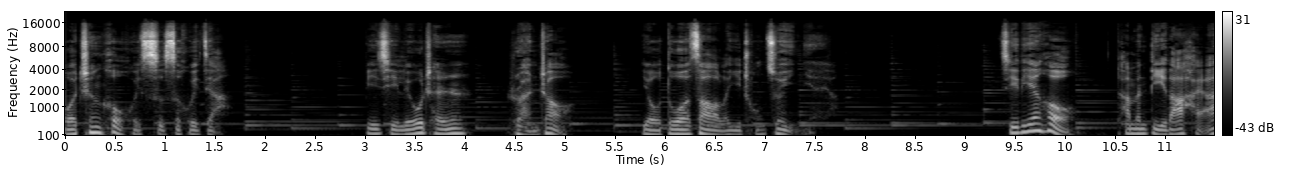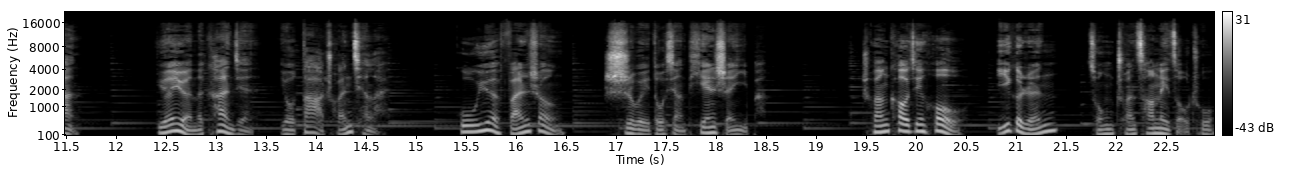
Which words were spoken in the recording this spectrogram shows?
我真后悔此次回家。比起刘晨、阮照，又多造了一重罪孽呀。几天后，他们抵达海岸，远远的看见有大船前来，古月繁盛，侍卫都像天神一般。船靠近后，一个人从船舱内走出，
